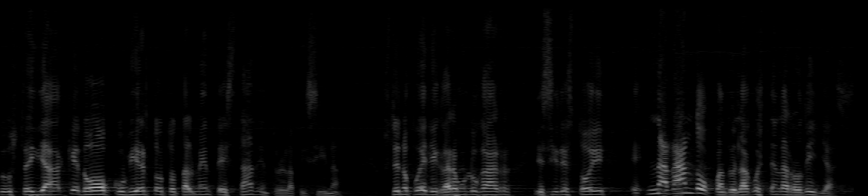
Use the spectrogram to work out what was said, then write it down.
usted ya quedó cubierto totalmente, está dentro de la piscina. Usted no puede llegar a un lugar y decir estoy eh, nadando cuando el agua está en las rodillas.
